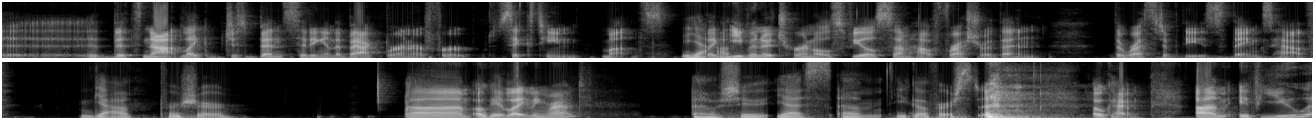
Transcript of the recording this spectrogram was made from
Uh, that's not like just been sitting in the back burner for 16 months yeah. like even Eternals feels somehow fresher than the rest of these things have. yeah, for sure. Um, okay, lightning round. Oh shoot. Yes. Um, you go first. Okay. Um, if you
